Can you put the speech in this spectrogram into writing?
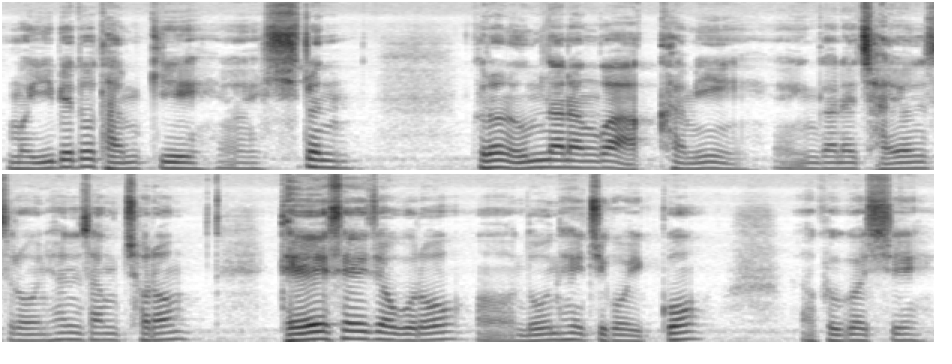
뭐 입에도 담기 어, 싫은 그런 음란함과 악함이 인간의 자연스러운 현상처럼 대세적으로 어, 논해지고 있고 어, 그것이 어,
